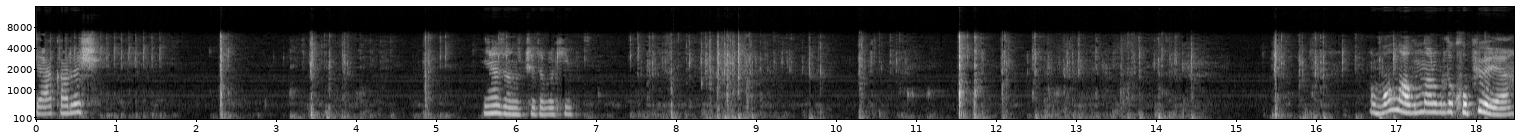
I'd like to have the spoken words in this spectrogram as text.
Siyah kardeş. Ne yazıyorsunuz chat'e bakayım. Vallahi bunlar burada kopuyor ya.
